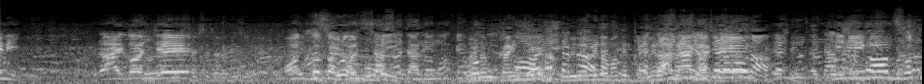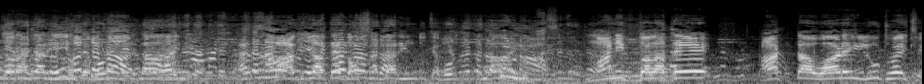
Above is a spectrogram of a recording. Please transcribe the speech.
হয়নি। রায়গঞ্জে অন্তত পঞ্চাশ হাজার মিনিমাম সত্তর বাগদাতে দশ হাজার হিন্দুকে ভোট দিতে মানিকতলাতে আটটা ওয়ার্ডেই লুট হয়েছে।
